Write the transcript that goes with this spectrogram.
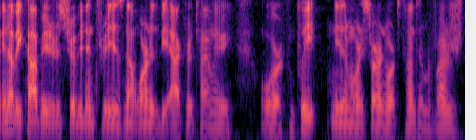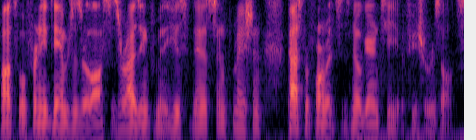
may not be copied or distributed. And three, is not warranted to be accurate, timely, or complete. Neither Morningstar nor its content providers responsible for any damages or losses arising from any use of this information. Past performance is no guarantee of future results.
